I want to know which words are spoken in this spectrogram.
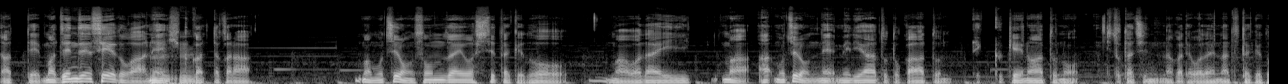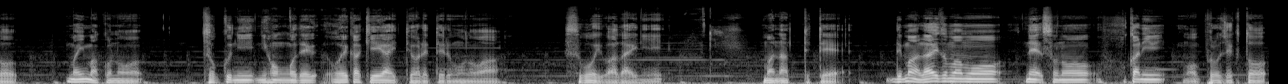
あって、まあ全然精度がね、うんうん低かったから、まあもちろん存在はしてたけど、まあ話題、まあ、あもちろんね、メディアアートとかアート、テック系のアートの人たちの中で話題になってたけど、まあ今この、俗に日本語でお絵描き AI って言われてるものは、すごい話題に、まあなってて、でまあライゾマもね、その他にもプロジェクト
